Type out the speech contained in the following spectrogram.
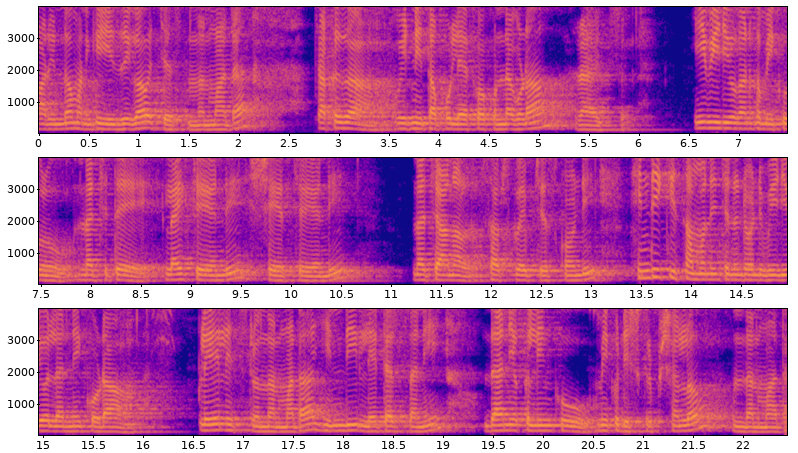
మారిందో మనకి ఈజీగా వచ్చేస్తుంది అనమాట చక్కగా వీటిని తప్పు లేకోకుండా కూడా రాయొచ్చు. ఈ వీడియో కనుక మీకు నచ్చితే లైక్ చేయండి షేర్ చేయండి. నా ఛానల్ సబ్స్క్రైబ్ చేసుకోండి. హిందీకి సంబంధించినటువంటి వీడియోలన్నీ కూడా ప్లేలిస్ట్ ఉందన్నమాట. హిందీ లెటర్స్ అని. దాని యొక్క లింకు మీకు డిస్క్రిప్షన్లో ఉందన్నమాట.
